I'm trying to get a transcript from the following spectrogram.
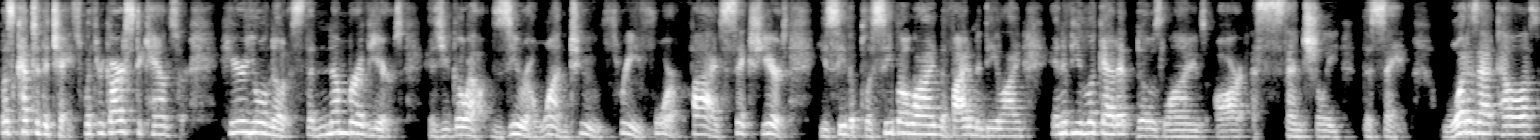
let's cut to the chase. With regards to cancer, here you will notice the number of years as you go out zero, one, two, three, four, five, six years. You see the placebo line, the vitamin D line, and if you look at it, those lines are essentially the same. What does that tell us?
